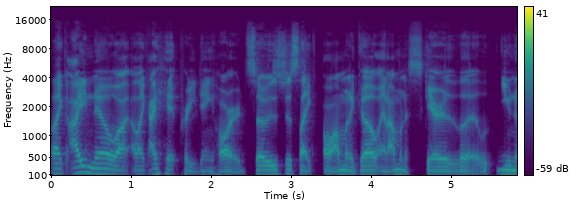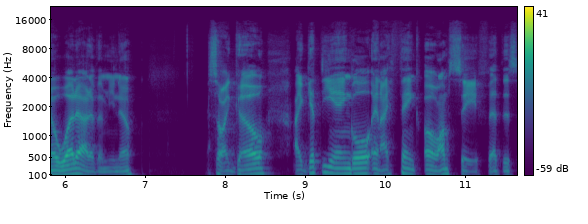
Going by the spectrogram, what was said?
like I know, I, like I hit pretty dang hard. So it's just like, oh, I'm gonna go and I'm gonna scare the you know what out of him, you know. So I go, I get the angle, and I think, oh, I'm safe at this.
